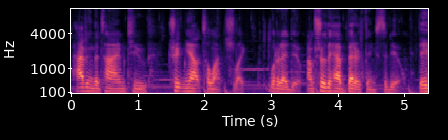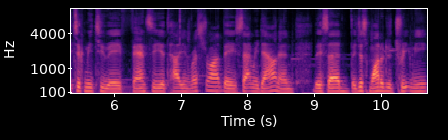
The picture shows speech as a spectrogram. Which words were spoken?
having the time to treat me out to lunch? Like, what did I do? I'm sure they have better things to do. They took me to a fancy Italian restaurant. They sat me down and they said they just wanted to treat me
